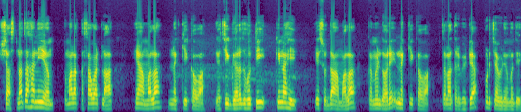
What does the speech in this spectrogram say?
शासनाचा हा नियम तुम्हाला कसा वाटला हे आम्हाला नक्की कवा याची गरज होती की नाही हे सुद्धा आम्हाला कमेंटद्वारे नक्की कळवा. चला तर भेटूया पुढच्या व्हिडिओमध्ये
